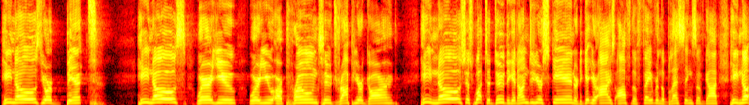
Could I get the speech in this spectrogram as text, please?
He knows your bent. He knows where you where you are prone to drop your guard. He knows just what to do to get under your skin or to get your eyes off the favor and the blessings of God. He know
